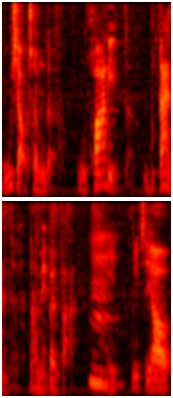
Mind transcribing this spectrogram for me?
五小生的、五花脸的、五旦的，那没办法。嗯，你你只要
